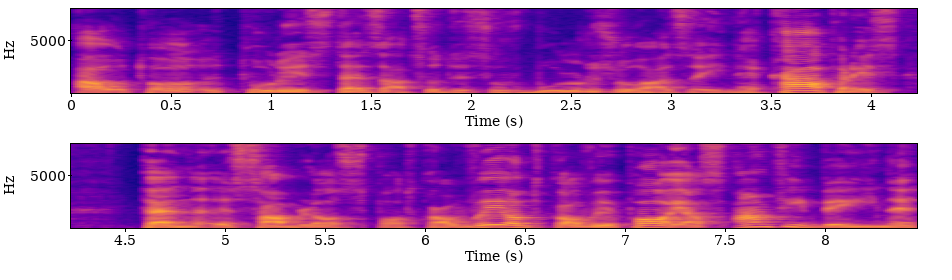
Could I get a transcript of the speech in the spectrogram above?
autoturystę za cudzysłów burżuazyjny kaprys. Ten sam los spotkał wyjątkowy pojazd amfibijny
